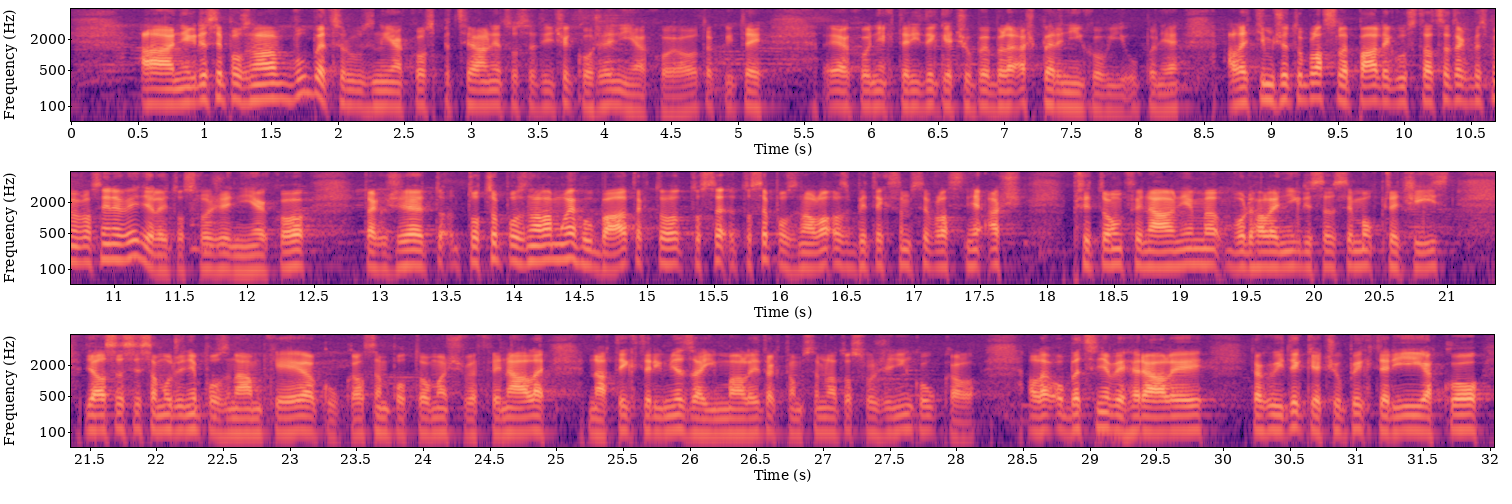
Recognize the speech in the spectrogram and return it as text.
a někde si poznala vůbec různý, jako speciálně co se týče koření, jako jo, takový ty, jako některé ty kečupy byly až perníkový úplně, ale tím, že to byla slepá degustace, tak bychom vlastně nevěděli to složení, jako, takže to, to co poznala moje huba, tak to, to, se, to se poznalo a zbytek jsem si vlastně až při tom finálním odhalení, kdy jsem si mohl přečíst, dělal jsem si samozřejmě poznámky a koukal jsem potom až ve finále na ty, které mě zajímaly, tak tam jsem na to složení koukal. Ale obecně vyhráli takový ty kečupy, který jako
